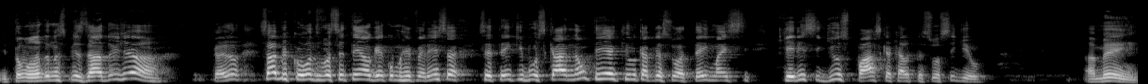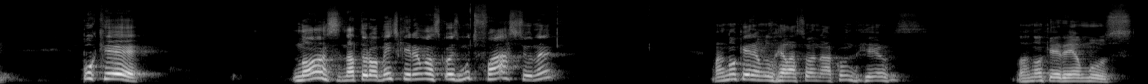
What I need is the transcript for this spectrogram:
Então anda nas pisadas do Jean. Sabe quando você tem alguém como referência, você tem que buscar não ter aquilo que a pessoa tem, mas querer seguir os passos que aquela pessoa seguiu. Amém? Porque nós, naturalmente, queremos as coisas muito fácil, né? Mas não queremos nos relacionar com Deus. Nós não queremos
